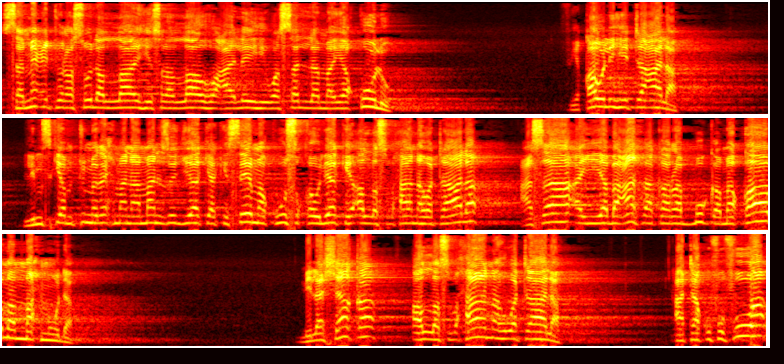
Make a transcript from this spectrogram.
سمعت رسول الله صلى الله عليه وسلم يقول في قوله تعالى لمسكي أمتم رحمة نامان زوجيك يكسيما كوسو قولي الله سبحانه وتعالى تعالى asa an yab'athaka rabbuka maqaman mahmuda. Bila shaka Allah subhanahu wa ta'ala atakufufua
